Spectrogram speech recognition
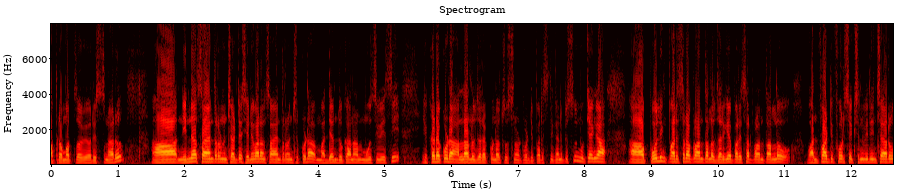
అప్రమత్తతో వ్యవహరిస్తున్నారు. నిన్న సాయంత్రం నుంచి అంటే శనివారం సాయంత్రం నుంచి కూడా మద్యం దుకాణాలు మూసివేసి ఎక్కడ కూడా అల్లర్లు జరగకుండా చూస్తున్నటువంటి పరిస్థితి కనిపిస్తుంది. ముఖ్యంగా పోలింగ్ పరిసర ప్రాంతాల్లో జరిగే పరిసర ప్రాంతాల్లో వన్ ఫార్టీ ఫోర్ సెక్షన్ విధించారు.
